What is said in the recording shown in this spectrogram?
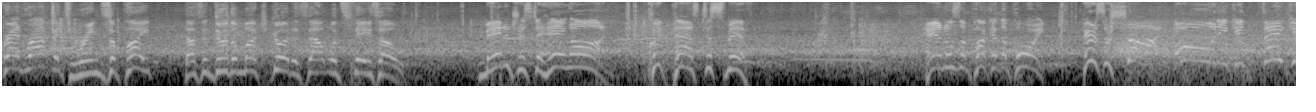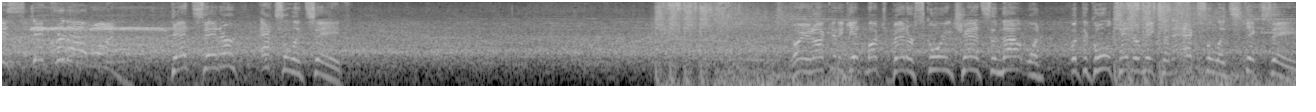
Grand Rapids rings the pipe. Doesn't do them much good as that one stays out. Manages to hang on. Quick pass to Smith. Handles the puck at the point. Here's a shot. Oh, and he can thank his stick for that one. Dead center, excellent save. Oh, you're not going to get much better scoring chance than that one, but the goaltender makes an excellent stick save.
